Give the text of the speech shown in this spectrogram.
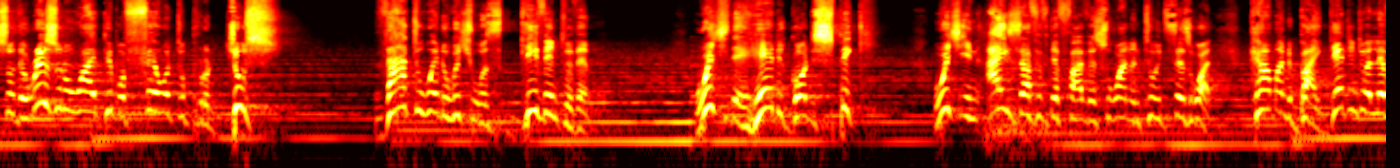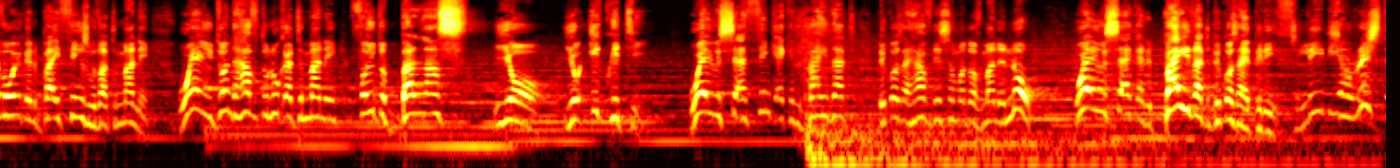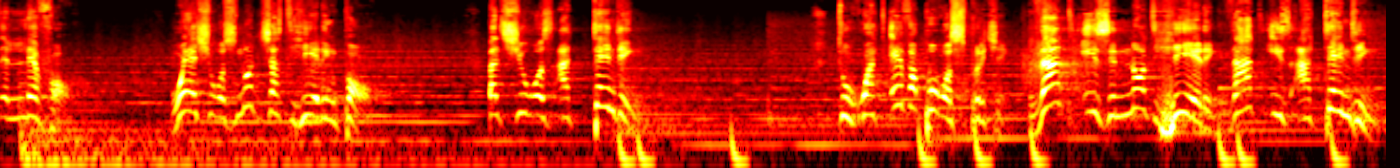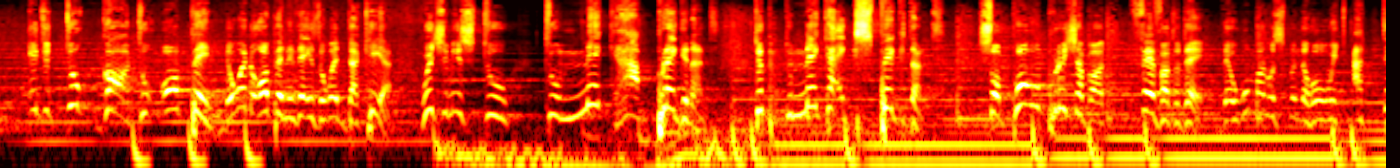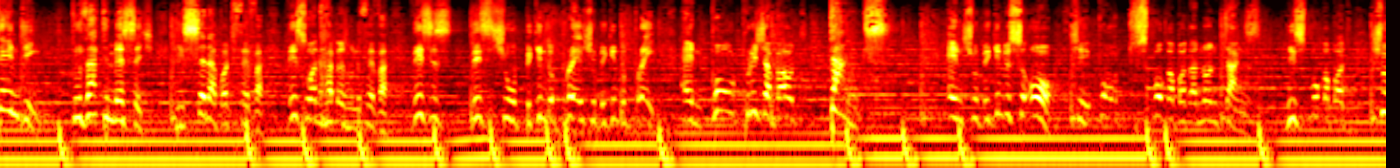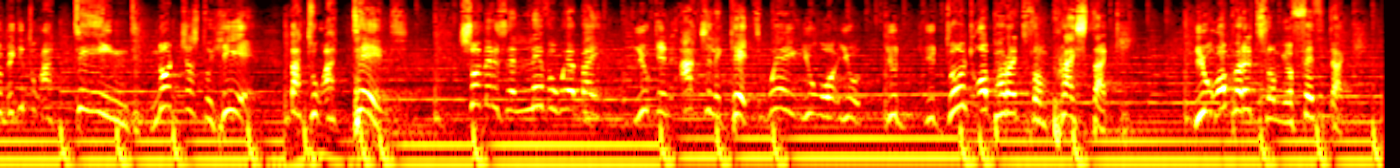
So the reason why people fail to produce that word which was given to them, which they heard God speak, which in Isaiah 55, verse 1 and 2, it says, What? Come and buy. Get into a level where you can buy things without money, where you don't have to look at money for you to balance your, your equity. Where you say, I think I can buy that because I have this amount of money. No. Where you say, I can buy that because I believe. Lydia reached a level where she was not just hearing Paul, but she was attending to whatever Paul was preaching. That is not hearing, that is attending. It took God to open. The word open in there is the word dakia, which means to, to make her pregnant, to, to make her expectant. So Paul preached about favor today. The woman who spent the whole week attending to that message. He said about favor. This is what happens when favor. This is this. She will begin to pray. She will begin to pray. And Paul preached about tongues. And she'll begin to say, Oh, she Paul spoke about unknown tongues. He spoke about she'll begin to attend, not just to hear, but to attend. So there is a level whereby you can actually get where you you you you don't operate from price tag. You operate from your faith tag.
